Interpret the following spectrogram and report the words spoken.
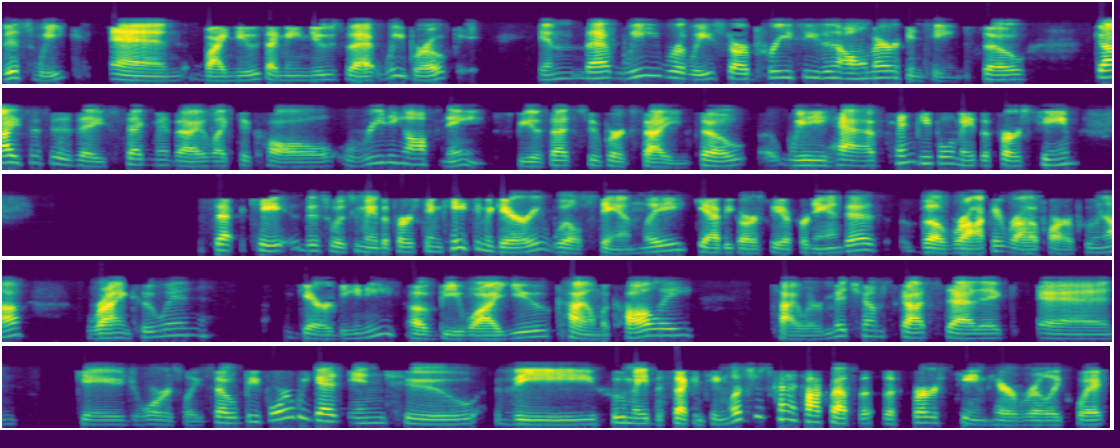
this week. And by news, I mean news that we broke in that we released our preseason All American team. So, guys, this is a segment that I like to call reading off names because that's super exciting. So, we have 10 people made the first team. This was who made the first team Casey McGarry, Will Stanley, Gabi Garcia Fernandez, the Rocket Rado Parapunov, Ryan Kuhn, Gardini of BYU, Kyle McCauley, Tyler Mitchum, Scott Static, and Gage Worsley. So before we get into the who made the second team, let's just kind of talk about the, the first team here really quick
